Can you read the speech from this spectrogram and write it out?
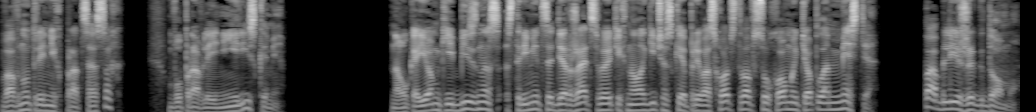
во внутренних процессах, в управлении рисками. Наукоемкий бизнес стремится держать свое технологическое превосходство в сухом и теплом месте, поближе к дому.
